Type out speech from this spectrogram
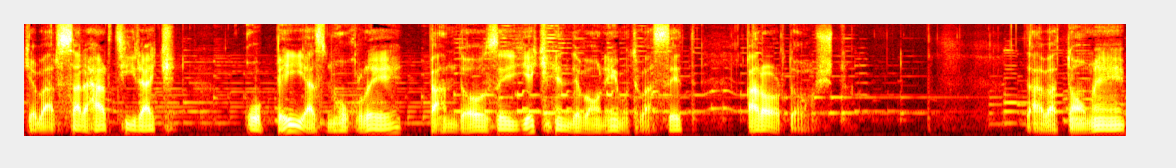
که بر سر هر تیرک قبه ای از نقره به اندازه یک هندوانه متوسط قرار داشت. دعوتنامه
